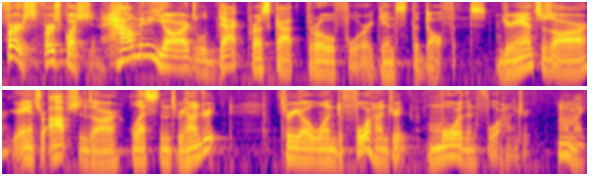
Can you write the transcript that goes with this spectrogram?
First, first question. How many yards will Dak Prescott throw for against the Dolphins? Your answers are, your answer options are less than 300, 301 to 400, more than 400. Oh, my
